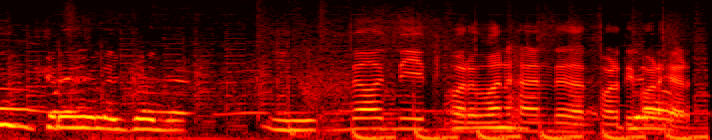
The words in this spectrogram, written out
Increíble, coño. Y No need for 144 Hz.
